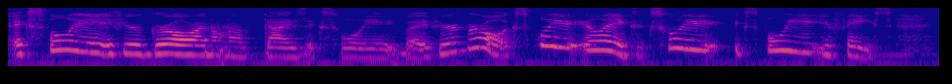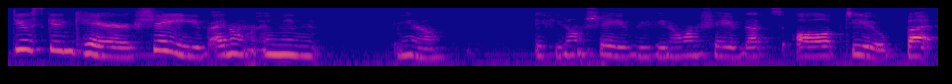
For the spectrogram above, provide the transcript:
exfoliate if you're a girl. I don't know if guys exfoliate, but if you're a girl, exfoliate your legs, exfoliate, exfoliate your face, do skincare, shave. I don't, I mean, you know, if you don't shave, if you don't want to shave, that's all up to you. But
